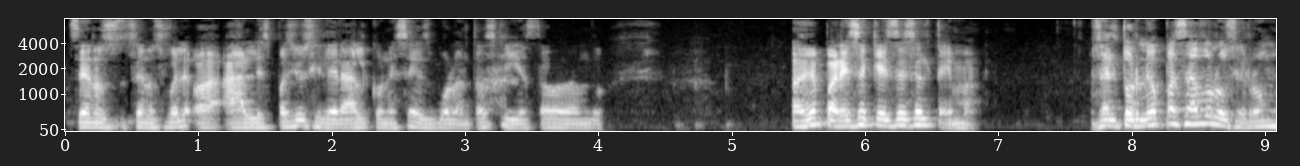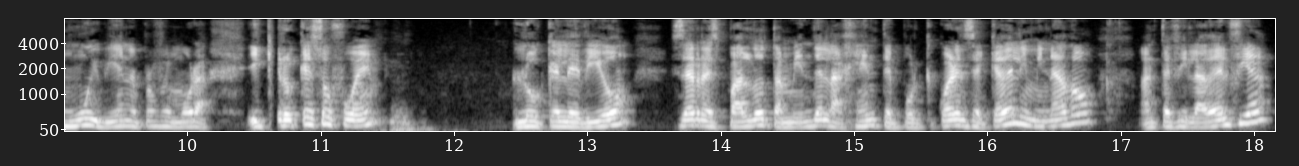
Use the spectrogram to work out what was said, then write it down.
se nos, se nos fue al espacio sideral con ese desvolantazo que ya estaba dando. A mí me parece que ese es el tema. O sea, el torneo pasado lo cerró muy bien el profe Mora y creo que eso fue lo que le dio ese respaldo también de la gente, porque acuérdense, queda eliminado ante Filadelfia,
